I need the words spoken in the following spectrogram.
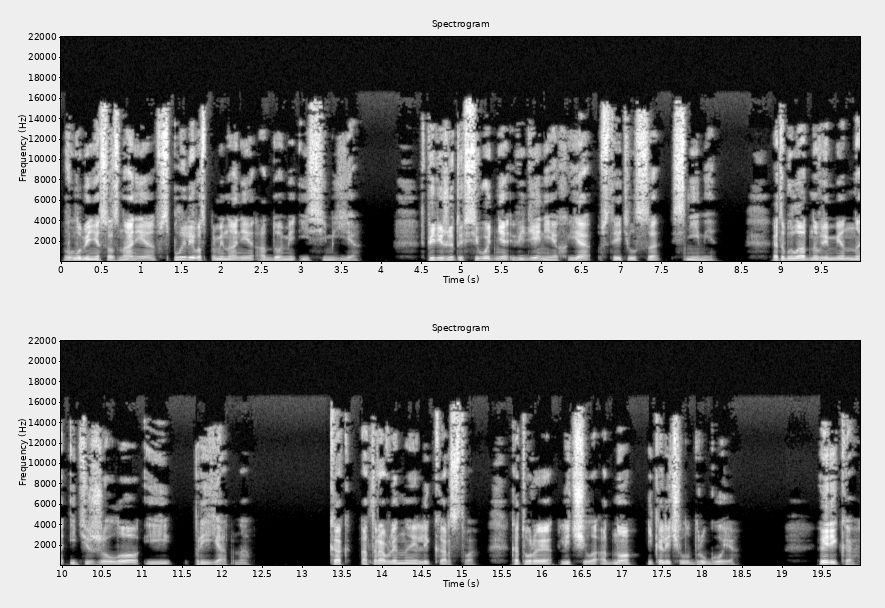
В глубине сознания всплыли воспоминания о доме и семье. В пережитых сегодня видениях я встретился с ними. Это было одновременно и тяжело, и приятно. Как отравленное лекарство, которое лечило одно и калечило другое. Эрика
